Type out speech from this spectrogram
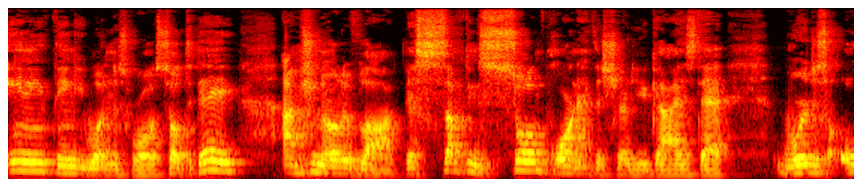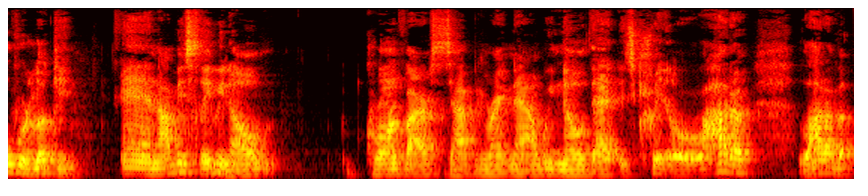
anything you want in this world. So today, I'm shooting an early vlog. There's something so important I have to share to you guys that we're just overlooking. And obviously, we know coronavirus is happening right now. We know that it's created a lot of a lot of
